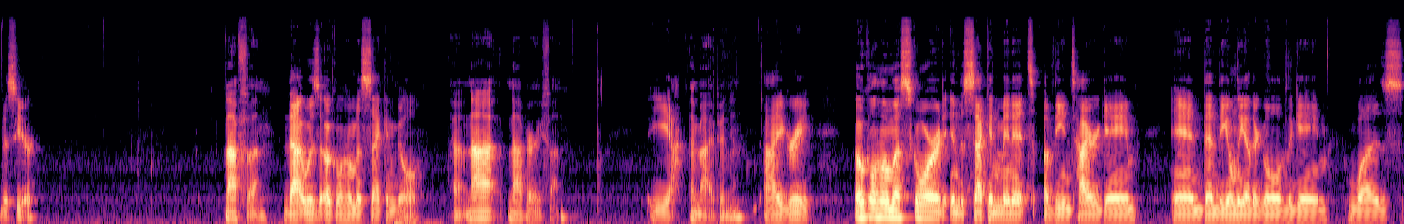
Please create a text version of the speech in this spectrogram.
this year. Not fun. That was Oklahoma's second goal. Uh, not not very fun, Yeah, in my opinion. I agree. Oklahoma scored in the second minute of the entire game, and then the only other goal of the game was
